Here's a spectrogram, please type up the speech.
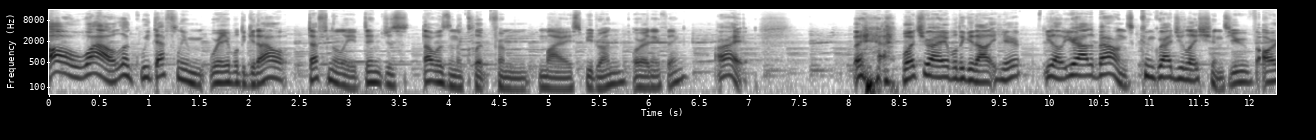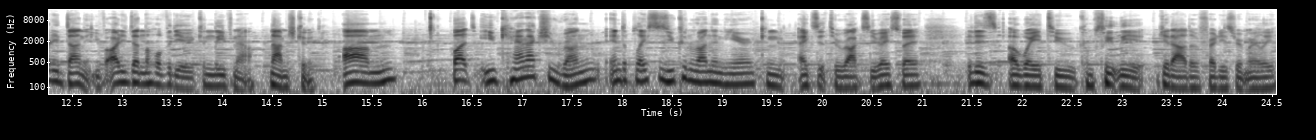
Oh, wow, look, we definitely were able to get out. Definitely, didn't just, that wasn't a clip from my speedrun or anything. Alright. Once you're able to get out of here, you know, you're out of bounds. Congratulations, you've already done it. You've already done the whole video. You can leave now. Nah, I'm just kidding. Um, but you can actually run into places. You can run in here, can exit through Roxy Raceway. It is a way to completely get out of Freddy's room early.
